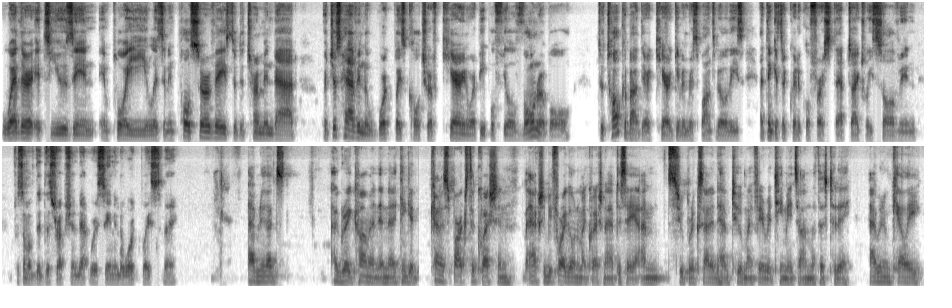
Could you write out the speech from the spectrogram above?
whether it's using employee listening pulse surveys to determine that, or just having the workplace culture of caring where people feel vulnerable to talk about their caregiving responsibilities, I think it's a critical first step to actually solving for some of the disruption that we're seeing in the workplace today. Abney, that's a great comment. And I think it kind of sparks the question. Actually, before I go into my question, I have to say I'm super excited to have two of my favorite teammates on with us today. And Kelly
